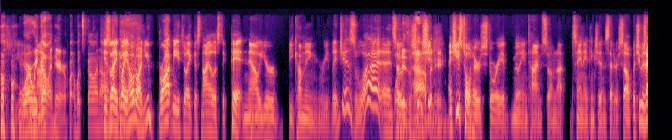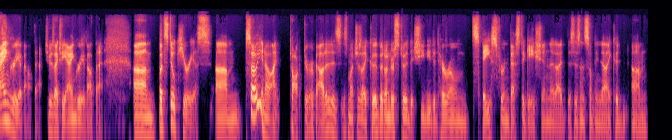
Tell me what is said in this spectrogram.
Where know, are we uh, going here? What's going on? He's like, wait, hold on. You brought me to like this nihilistic pit, and now you're becoming religious. What? And so what is she, happening? She, and she's told her story a million times, so I'm not saying anything she didn't said herself. But she was angry about that. She was actually angry about that, um, but still curious. Um, so you know, I talked to her about it as, as much as I could, but understood that she needed her own space for investigation. That I this isn't something that I could um,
